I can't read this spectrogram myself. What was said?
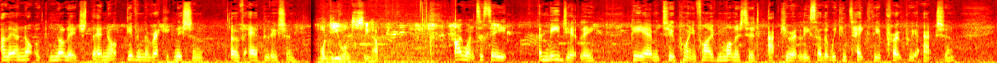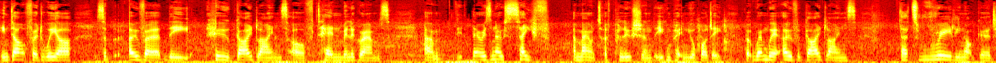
and they are not acknowledged. They're not given the recognition of air pollution. What do you want to see happen? I want to see immediately PM 2.5 monitored accurately so that we can take the appropriate action. In Dartford, we are sub- over the WHO guidelines of 10 milligrams. Um, there is no safe amount of pollution that you can put in your body, but when we're over guidelines, that's really not good.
